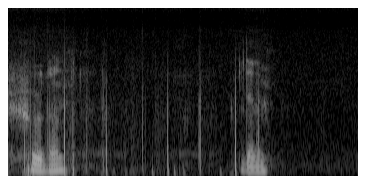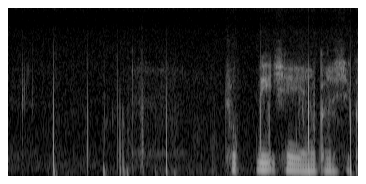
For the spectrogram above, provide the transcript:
Şuradan gidelim. Çok bir şey ya karışık.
